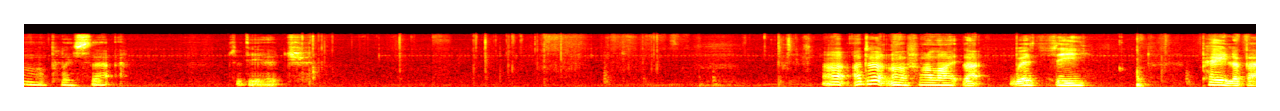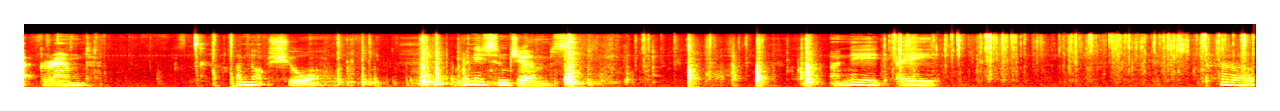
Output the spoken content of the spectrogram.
And we'll place that to the edge. Uh, I don't know if I like that with the paler background. I'm not sure. But we need some gems. I need a pearl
